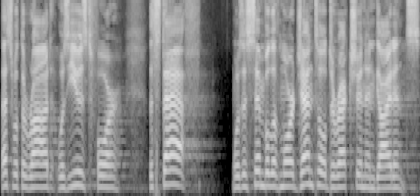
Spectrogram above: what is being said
That's what the rod was used for. The staff was a symbol of more gentle direction and guidance.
